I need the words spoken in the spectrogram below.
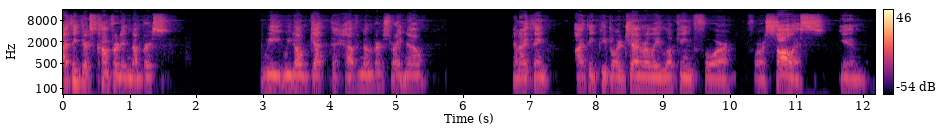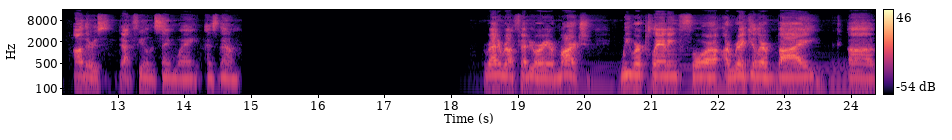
I think there's comfort in numbers. We we don't get to have numbers right now. And I think I think people are generally looking for for solace in others that feel the same way as them. Right around February or March, we were planning for a regular bi, uh,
